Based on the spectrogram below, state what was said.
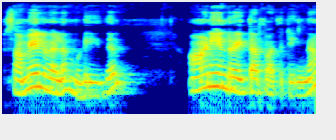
சமையல் வேலை முடியுது. ஆனியன் ரைத்தா பார்த்துட்டிங்கன்னா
